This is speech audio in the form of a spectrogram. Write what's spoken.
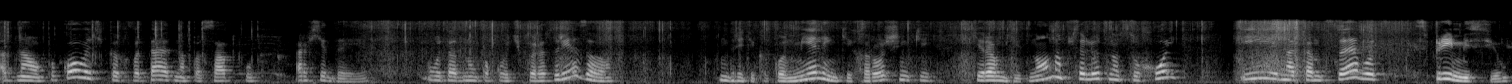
Одна упаковочка хватает на посадку орхидеи. Вот одну упаковочку разрезала. Смотрите, какой он меленький, хорошенький керамзит. Но он абсолютно сухой и на конце вот с примесью.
